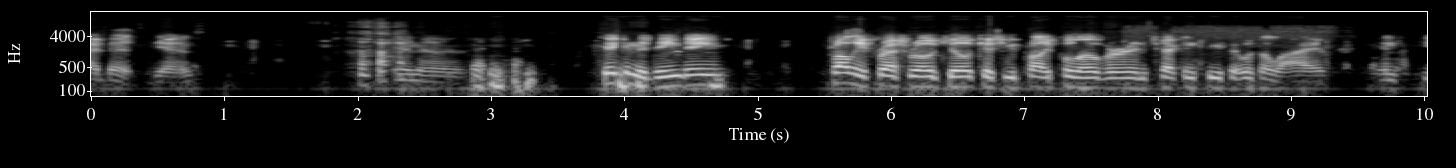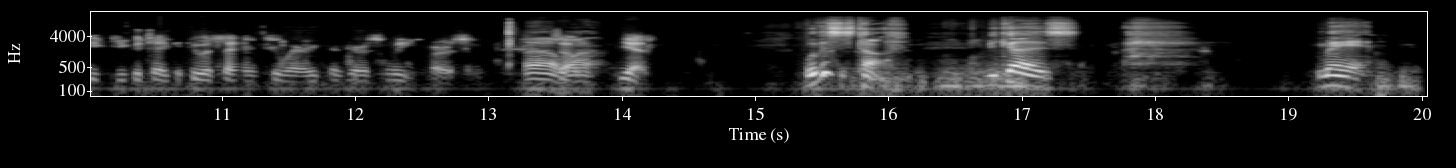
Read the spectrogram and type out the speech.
I bet, yeah. And uh, kicking the ding ding. Probably a fresh roadkill because you'd probably pull over and check and see if it was alive, and you, you could take it to a sanctuary because you're a sweet person. Oh so wow. yes, Well, this is tough because, man,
